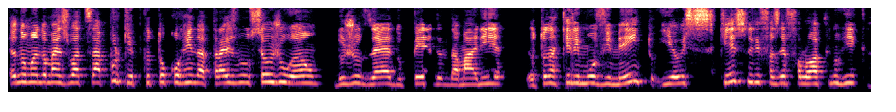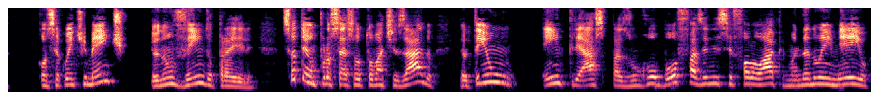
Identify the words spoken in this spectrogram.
Eu não mando mais WhatsApp. Por quê? Porque eu tô correndo atrás do seu João, do José, do Pedro, da Maria. Eu tô naquele movimento e eu esqueço de fazer follow-up no Rica. Consequentemente, eu não vendo para ele. Se eu tenho um processo automatizado, eu tenho um, entre aspas, um robô fazendo esse follow-up, mandando um e-mail,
